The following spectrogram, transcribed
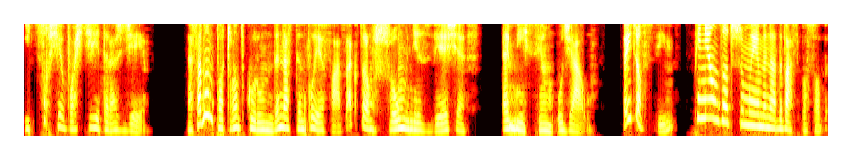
i co się właściwie teraz dzieje? Na samym początku rundy następuje faza, którą szumnie zwie się emisją udziałów. W Age of Steam pieniądze otrzymujemy na dwa sposoby.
